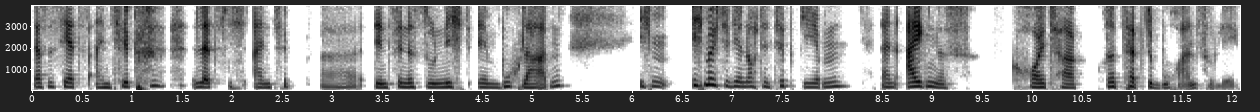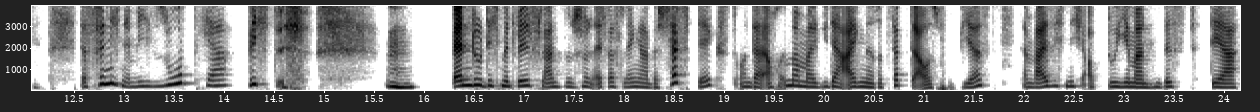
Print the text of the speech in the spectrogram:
das ist jetzt ein Tipp, letztlich ein Tipp, äh, den findest du nicht im Buchladen. Ich, ich möchte dir noch den Tipp geben, dein eigenes Kräuterrezeptebuch anzulegen. Das finde ich nämlich super wichtig. Mhm. Wenn du dich mit Wildpflanzen schon etwas länger beschäftigst und da auch immer mal wieder eigene Rezepte ausprobierst, dann weiß ich nicht, ob du jemanden bist, der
